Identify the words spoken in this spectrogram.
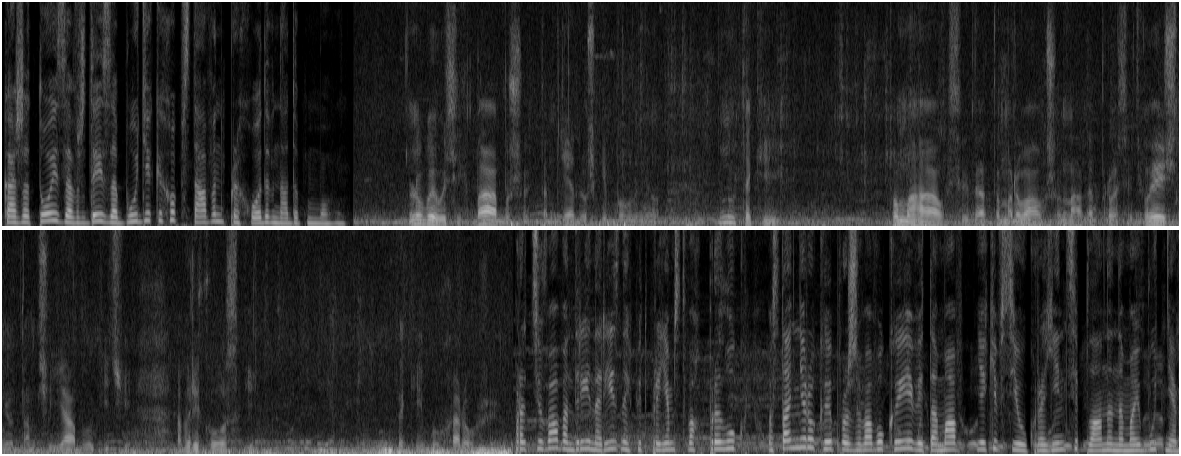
Каже, той завжди за будь-яких обставин приходив на допомогу. Любив усіх бабушек, там дідушки були. Ну такий. Помагав завжди, там рвав, що треба, просять вишню, там, чи яблуки, чи абрикоски. Ну, такий був хороший. Працював Андрій на різних підприємствах Прилук. Останні роки проживав у Києві та мав, як і всі українці, плани на майбутнє.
